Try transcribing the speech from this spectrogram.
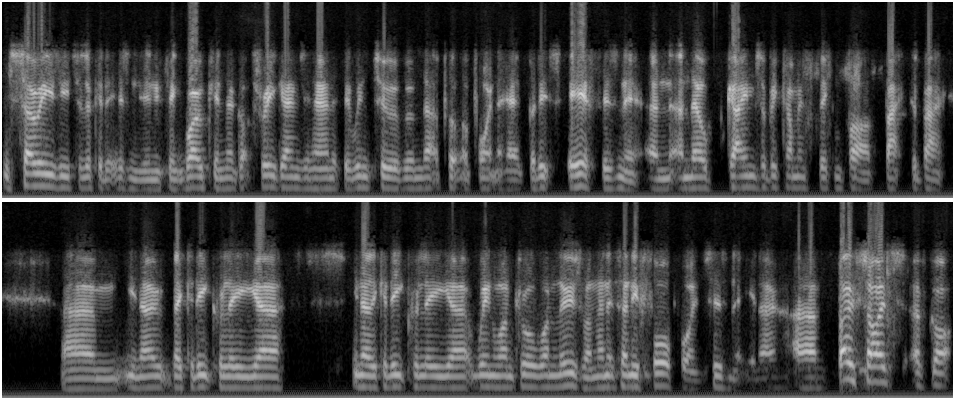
it's so easy to look at it, isn't it? And you think Woking, they've got three games in hand. If they win two of them, that'll put them a point ahead. But it's if, isn't it? And and their games are becoming thick and fast, back to back. Um, you know, they could equally, uh, you know, they could equally uh, win one, draw one, lose one. Then it's only four points, isn't it? You know, um, both sides have got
